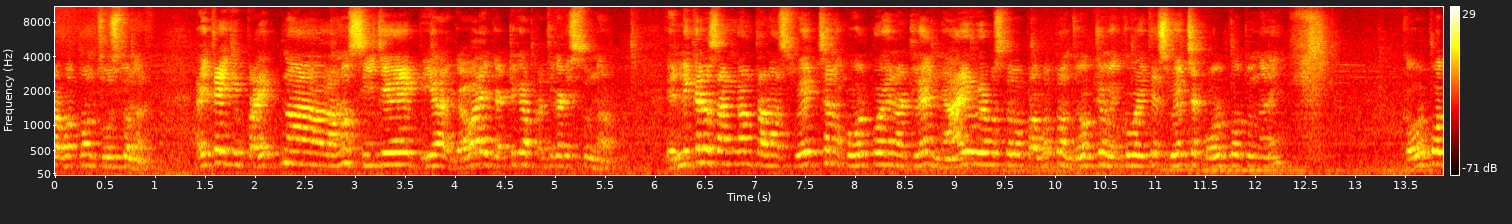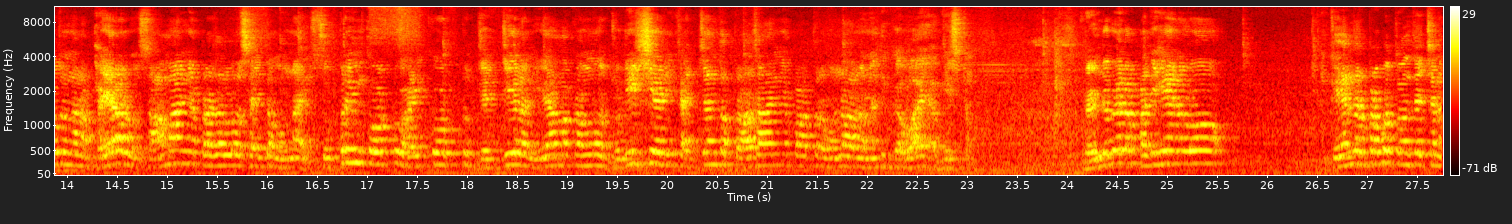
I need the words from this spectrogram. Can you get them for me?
ప్రభుత్వం చూస్తున్నది. అయితే ఈ ప్రయత్నాలను సిజేఐ బీఆర్ గవారి గట్టిగా ప్రతిఘటిస్తున్నారు. ఎన్నికల సంఘం తన స్వేచ్ఛను కోల్పోయినట్లే న్యాయ వ్యవస్థలో ప్రభుత్వం జోక్యం ఎక్కువైతే స్వేచ్ఛ కోల్పోతుందని కోల్పోతుందన్న భయాలు సామాన్య ప్రజల్లో సైతం ఉన్నాయి. సుప్రీంకోర్టు హైకోర్టు జడ్జీల నియామకంలో జుడిషియరీకి అత్యంత ప్రాధాన్య పాత్ర ఉండాలన్నది గవాయ్ అభిష్టం. రెండు వేల పదిహేనులో కేంద్ర ప్రభుత్వం తెచ్చిన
